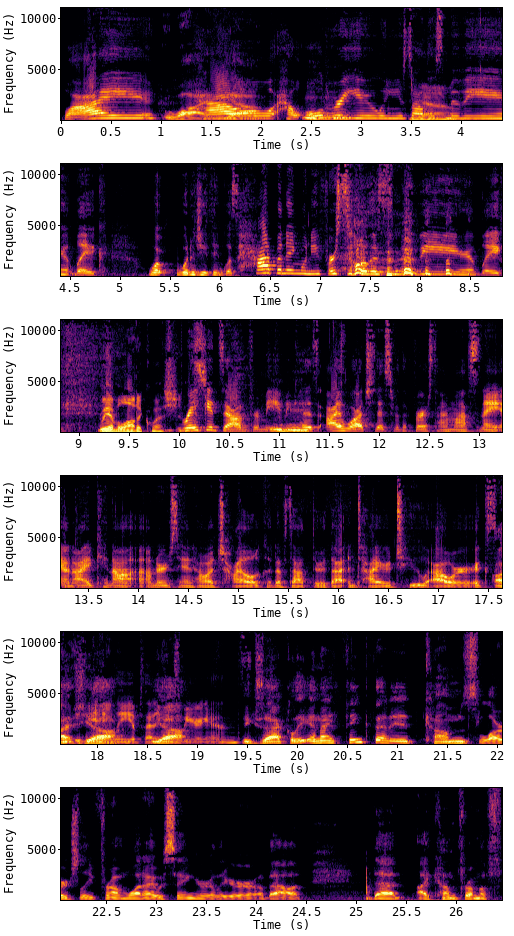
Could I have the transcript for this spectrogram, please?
why, Why, how, yeah. how old were you when you saw this movie? Like. What, what did you think was happening when you first saw this movie? like, We have a lot of questions. break it down for me mm-hmm. because I watched this for the first time last night and I cannot understand how a child could have sat through that entire two hour excruciatingly upsetting yeah. experience. Exactly. And I think that it comes largely from what I was saying earlier about that I come from a f-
